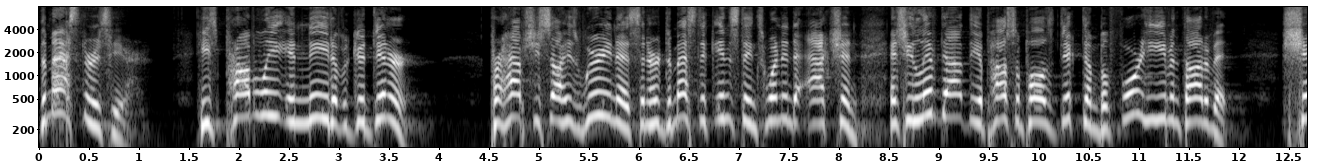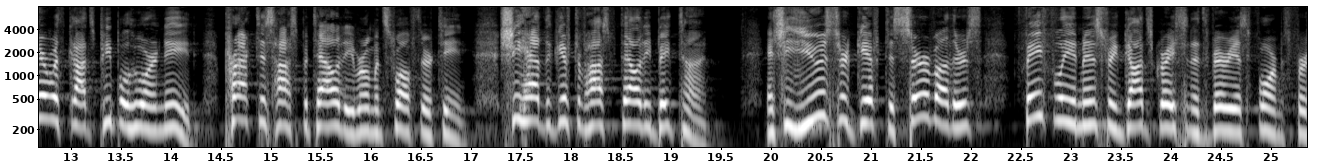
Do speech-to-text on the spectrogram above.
the master is here. He's probably in need of a good dinner. Perhaps she saw his weariness and her domestic instincts went into action, and she lived out the Apostle Paul's dictum before he even thought of it. Share with God's people who are in need. Practice hospitality, Romans 12, 13. She had the gift of hospitality big time. And she used her gift to serve others, faithfully administering God's grace in its various forms, 1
